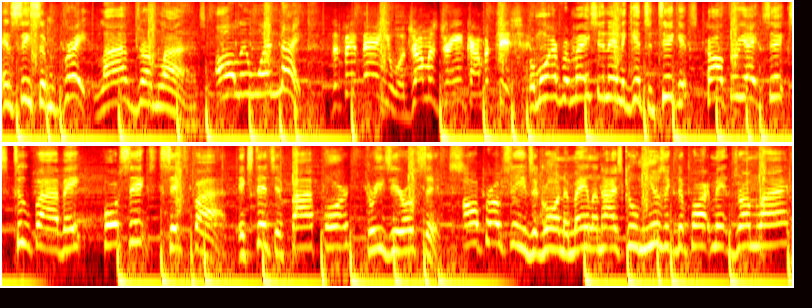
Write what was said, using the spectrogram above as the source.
and see some great live drum lines all in one night. The fifth annual Drummers Dream Competition. For more information and to get your tickets, call 386 258 4665, extension 54306. All proceeds are going to Mainland High School Music Department Drumline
